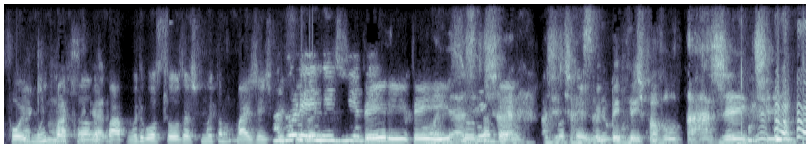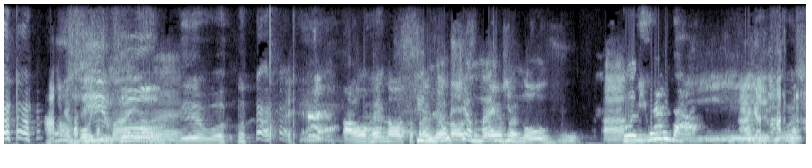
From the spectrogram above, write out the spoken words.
foi ah, muito massa, bacana, um papo muito gostoso. Acho que muita mais gente precisa Adorei a energia ver, ver Olha, isso a gente, também. A gente recebeu um convite para voltar, gente. Ao é vivo! Demais, né? A honra é nossa. Se não chamar Eva. de novo Ah, desandar. Deus.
